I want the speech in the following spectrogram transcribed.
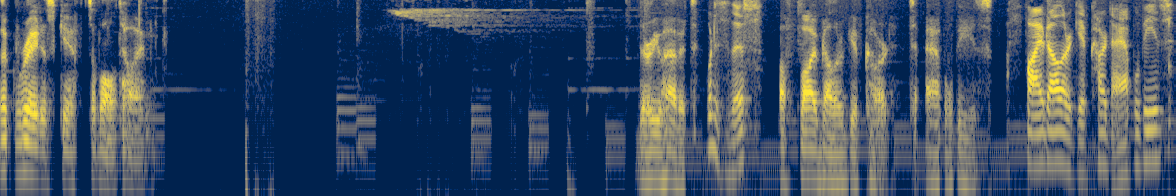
the greatest gifts of all time. There you have it, What is this? A $5 gift card to Applebee's. A $5 gift card to Applebee's?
